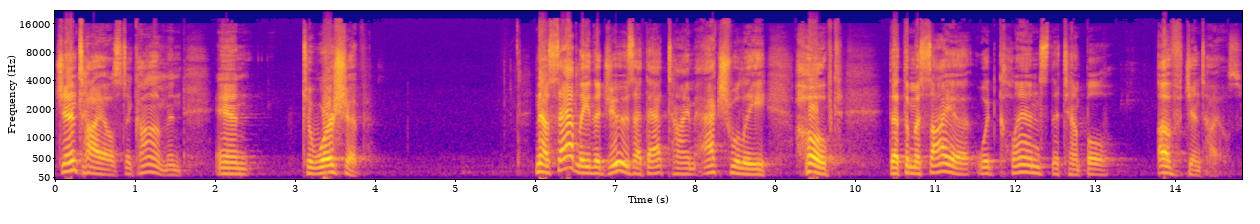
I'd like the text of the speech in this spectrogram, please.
Gentiles to come and, and to worship. Now, sadly, the Jews at that time actually hoped that the Messiah would cleanse the temple of Gentiles.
